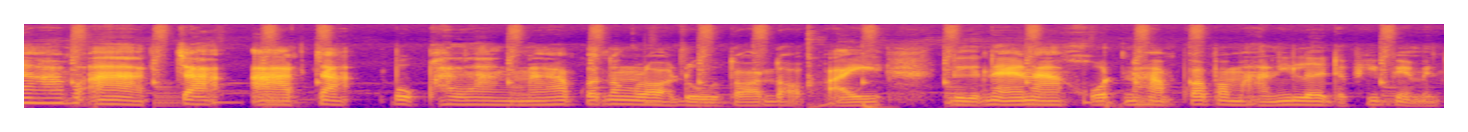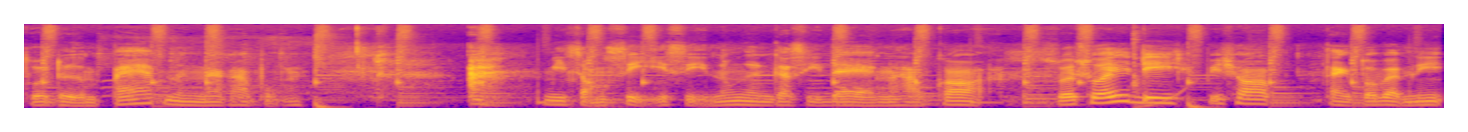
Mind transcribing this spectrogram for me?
นะครับอาจจะอาจจะปลุกพลังนะครับ ก็ต้องรอดูตอนต่อไป หรือในอนาคตนะครับ ก็ประมาณนี้เลยเดี๋ยวพี่เปลี่ยนเป็นตัวเดิมแป๊บหนึ่งนะครับผม มีสองสีสีน้ำเงินกับสีแดงนะครับ ก็สวยๆดี พี่ชอบแต่งตัวแบบนี้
